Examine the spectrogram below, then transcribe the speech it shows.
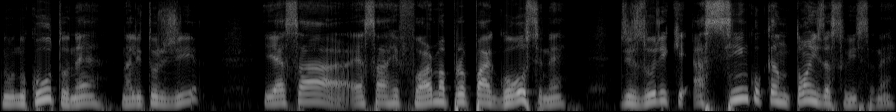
no, no culto, né? Na liturgia. E essa, essa reforma propagou-se, né, de Zurique a cinco cantões da Suíça, né?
